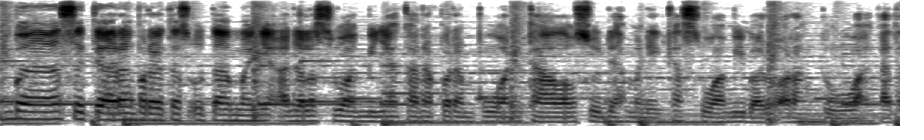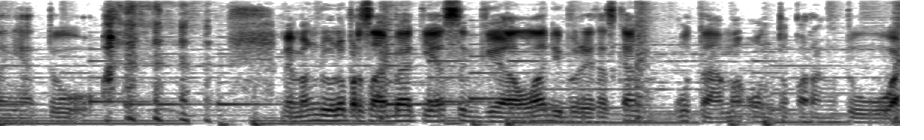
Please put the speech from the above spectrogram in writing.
Mbak, sekarang prioritas utamanya adalah suaminya karena perempuan kalau sudah menikah suami baru orang tua katanya tuh. Memang dulu persahabat ya segala diprioritaskan utama untuk orang tua.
